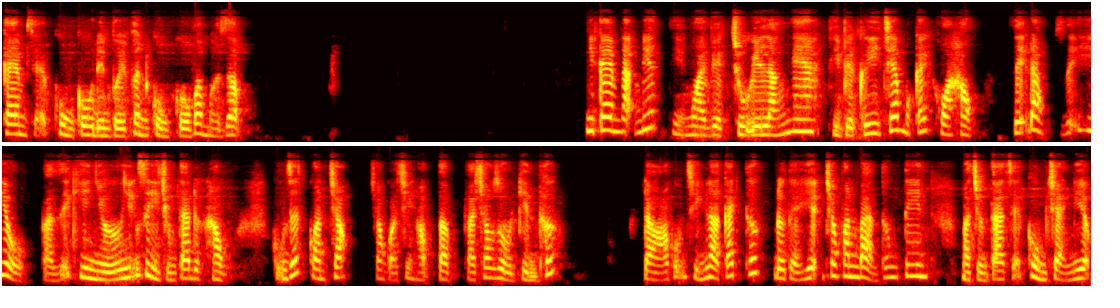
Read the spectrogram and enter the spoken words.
các em sẽ cùng cô đến với phần củng cố và mở rộng. Như các em đã biết thì ngoài việc chú ý lắng nghe thì việc ghi chép một cách khoa học, dễ đọc, dễ hiểu và dễ ghi nhớ những gì chúng ta được học cũng rất quan trọng trong quá trình học tập và trau dồi kiến thức. Đó cũng chính là cách thức được thể hiện trong văn bản thông tin mà chúng ta sẽ cùng trải nghiệm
